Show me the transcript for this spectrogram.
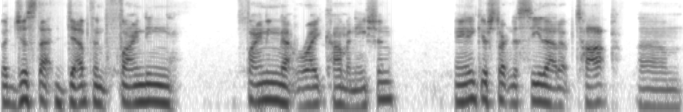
but just that depth and finding finding that right combination. And I think you're starting to see that up top. Um,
